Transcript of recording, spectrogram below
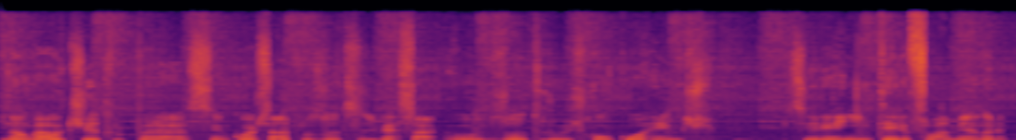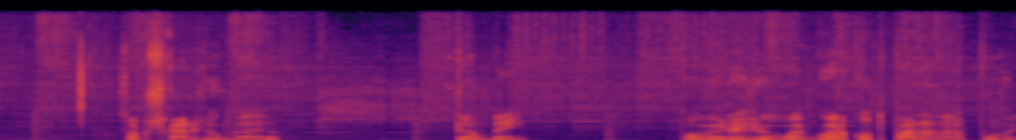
não ganhar o título, pra ser encostado pros outros adversários. os outros concorrentes. Seria Inter e Flamengo, né? Só que os caras não ganham. Também. Palmeiras agora contra o Paraná, porra.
